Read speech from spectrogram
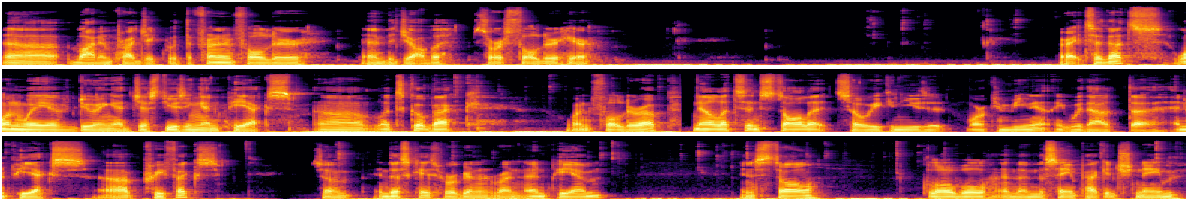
uh, Vaadin project with the front end folder and the Java source folder here. All right, so that's one way of doing it, just using npx. Uh, let's go back one folder up. Now let's install it so we can use it more conveniently without the npx uh, prefix. So in this case, we're going to run npm install global and then the same package name,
